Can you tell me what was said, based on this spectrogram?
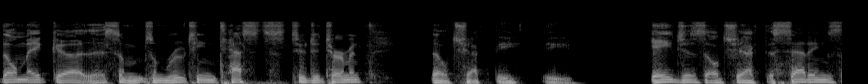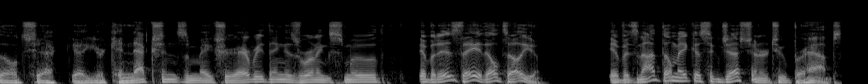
They'll make uh, some some routine tests to determine. They'll check the the gauges. They'll check the settings. They'll check uh, your connections and make sure everything is running smooth. If it is, hey, they'll tell you. If it's not, they'll make a suggestion or two, perhaps.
